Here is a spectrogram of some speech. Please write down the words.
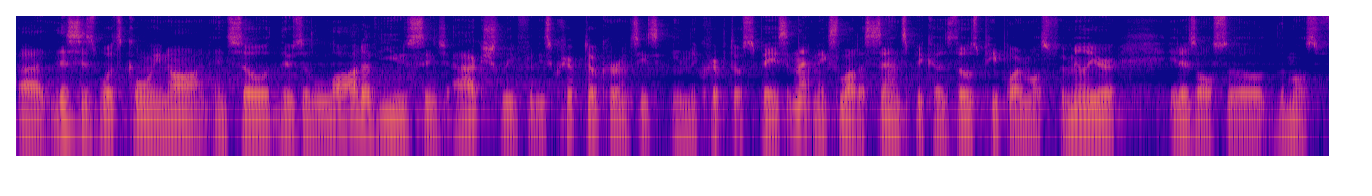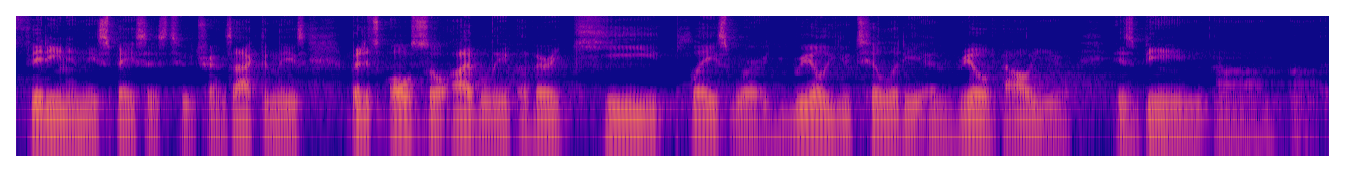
uh, this is what's going on. And so there's a lot of usage actually for these cryptocurrencies in the crypto space. And that makes a lot of sense because those people are most familiar. It is also the most fitting in these spaces to transact in these. But it's also, I believe, a very key place where real utility and real value is being um, uh,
